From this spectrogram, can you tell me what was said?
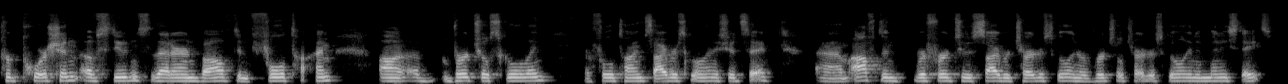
proportion of students that are involved in full-time uh, virtual schooling or full-time cyber schooling, I should say, um, often referred to as cyber charter schooling or virtual charter schooling in many states.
